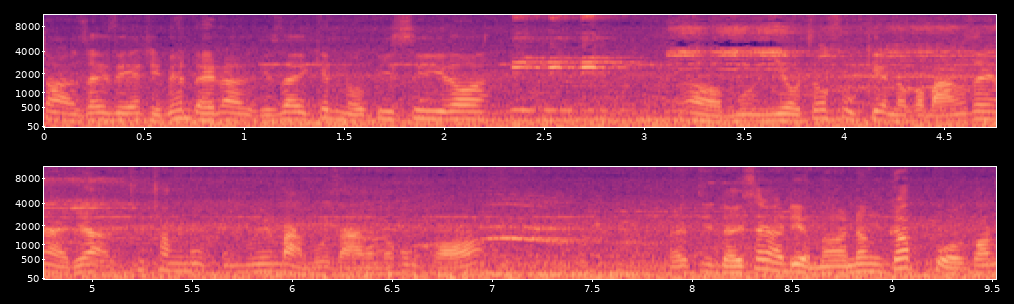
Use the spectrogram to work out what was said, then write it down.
là dây gì em chỉ biết đấy là cái dây kết nối PC thôi ở một nhiều chỗ phụ kiện nó có bán dây này đấy ạ. Chứ trong bộ nguyên bản bộ là nó không có. Đấy thì đấy sẽ là điểm uh, nâng cấp của con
